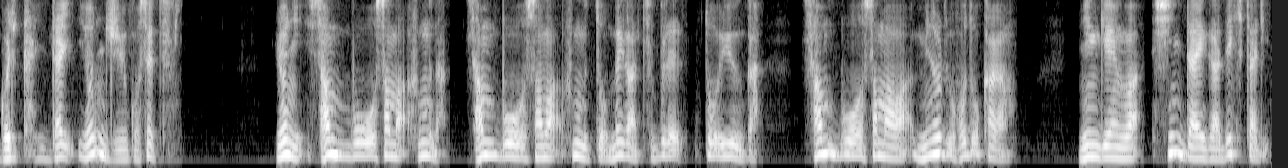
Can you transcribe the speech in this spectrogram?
ご理解第45節。世に三宝様踏むな。三宝様踏むと目がつぶれるというが三宝様は実るほどかがん。人間は身代ができたり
